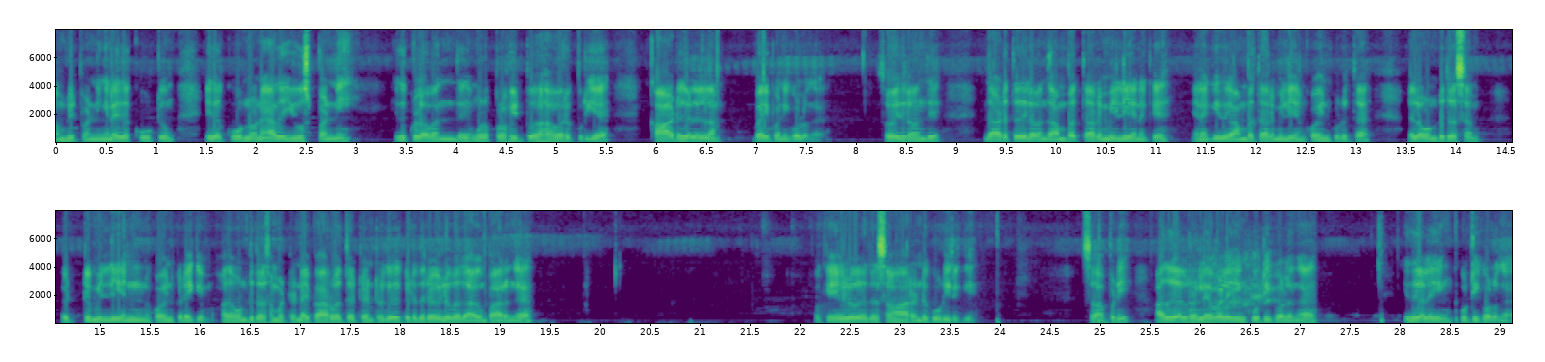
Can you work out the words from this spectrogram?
கம்ப்ளீட் பண்ணிங்கன்னா இதை கூட்டும். இதை கூட்டினோன்னே அதை யூஸ் பண்ணி இதுக்குள்ளே வந்து உங்களோட ப்ராஃபிட் பர் ஹவருக்குரிய கார்டுகள் எல்லாம் பை பண்ணிக்கொள்ளுங்க. ஸோ இதில் வந்து இந்த அடுத்ததில் வந்து ஐம்பத்தாறு மில்லியனுக்கு எனக்கு இது ஐம்பத்தாறு மில்லியன் காயின் கொடுத்தேன் இதில் ஒன்று தசம் எட்டு மில்லியன் காயின் கிடைக்கும். அது ஒன்று தசம் மட்டும்னா இப்போ அறுபத்தெட்டுன்றது கிட்டத்தட்ட எழுபது ஆகும் பாருங்கள் ஓகே எழுபது தசம் ஆறு ரெண்டு கூடி இருக்கு. ஸோ அப்படி அதுகள லெவலையும் கூட்டிக் கொள்ளுங்க. இதுகளையும் கூட்டிக் கொள்ளுங்க.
